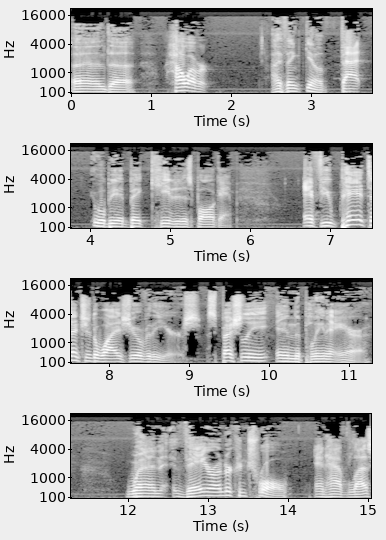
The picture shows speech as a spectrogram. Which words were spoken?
and uh, however, I think you know that will be a big key to this ball game. If you pay attention to YSU over the years, especially in the Pelini era, when they are under control and have less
